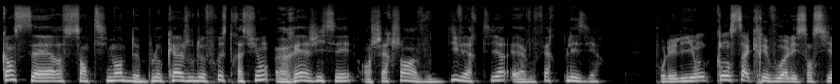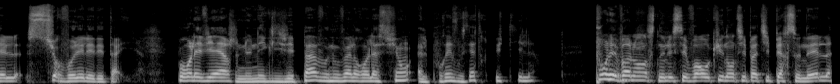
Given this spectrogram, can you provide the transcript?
Cancer, sentiment de blocage ou de frustration, réagissez en cherchant à vous divertir et à vous faire plaisir. Pour les lions, consacrez-vous à l'essentiel, survolez les détails. Pour les vierges, ne négligez pas vos nouvelles relations, elles pourraient vous être utiles. Pour les balances, ne laissez voir aucune antipathie personnelle,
